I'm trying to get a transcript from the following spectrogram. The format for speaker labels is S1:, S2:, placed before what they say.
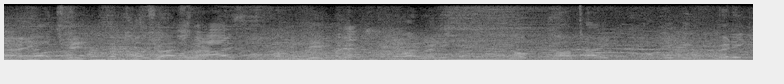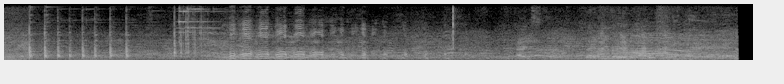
S1: All three. Now close your eyes.
S2: Close my eyes.
S1: No fucking peek.
S2: Okay.
S1: All right, ready? Nope. No, tight. No peeking. Ready?
S2: Excellent. Thank you very much.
